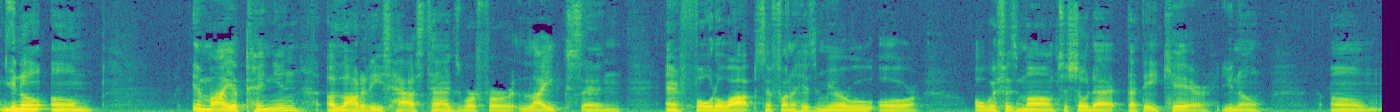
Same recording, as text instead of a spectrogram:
You know, um, in my opinion, a lot of these hashtags were for likes and and photo ops in front of his mural or or with his mom to show that that they care. You know, um,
